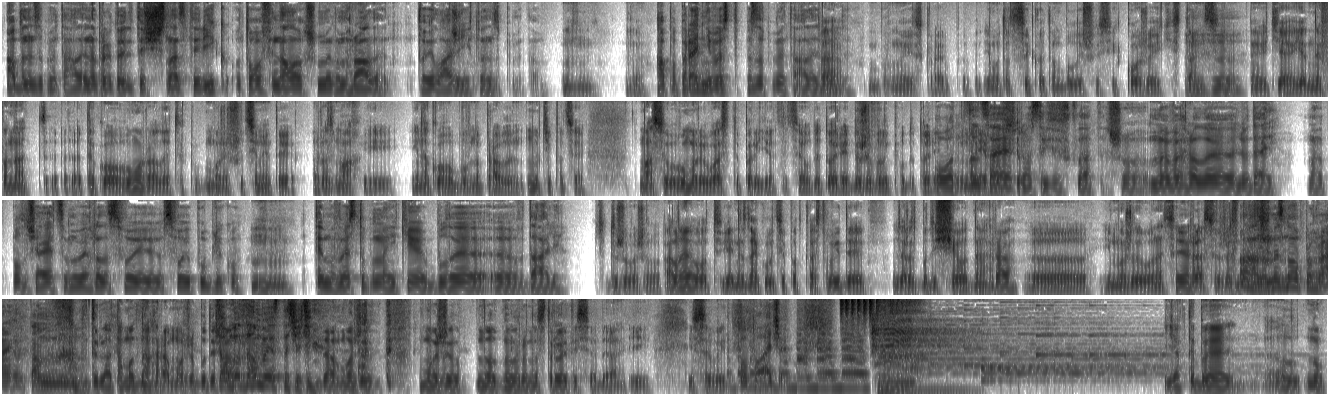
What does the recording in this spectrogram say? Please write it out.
або не запам'ятали. Наприклад, той 2016 рік, того фіналу, що ми там грали, тої лажі ніхто не запам'ятав. Угу, да. А попередні виступи запам'ятали Так, люди. був ну, яскравий. І мотоцикли там були щось, і кожа, якісь танці. Мгм. Навіть я, я не фанат е, такого гумору, але так можеш оцінити розмах і, і на кого був направлений. Ну, типу, це масовий гумор, і у вас тепер є це аудиторія, дуже велика аудиторія. От Вона за це якраз хотів сказати, що ми виграли людей. Ми, Получається, ми виграли свою, свою публіку Мгм. тими виступами, які були е, вдалі. Це дуже важливо. Але от я не знаю, коли цей подкаст вийде. Зараз буде ще одна гра, е, і можливо на цей раз вже А, ну ми знову програємо. Там, А там одна гра, може буде там, шанс. там вистачить. Да, може, може на одну гру настроїтися, да, і, і все вийде. Побачимо. Як тебе, е, ну,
